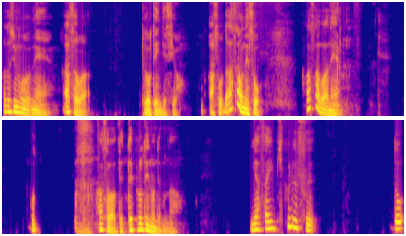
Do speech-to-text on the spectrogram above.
私もね、朝はプロテインですよ。あ、そうだ、朝はね、そう。朝はね、朝は絶対プロテイン飲んでもな。野菜ピクルスと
